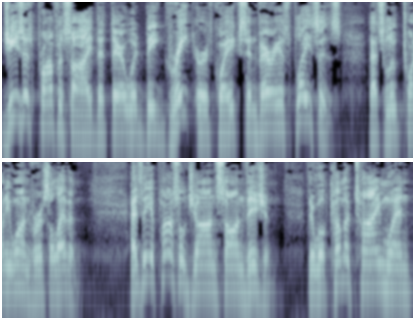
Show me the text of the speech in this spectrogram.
Jesus prophesied that there would be great earthquakes in various places. That's Luke 21 verse 11. As the apostle John saw in vision, there will come a time when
